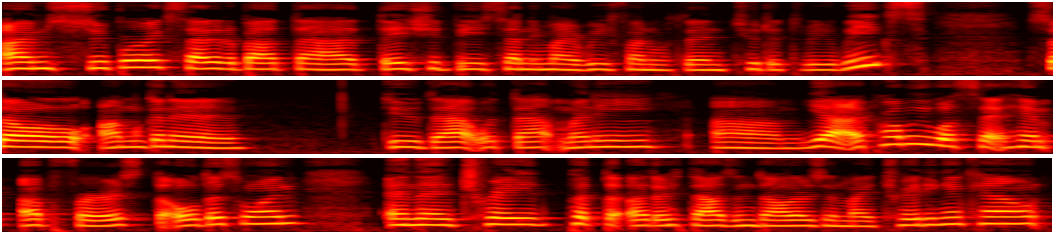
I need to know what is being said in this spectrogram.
I'm super excited about that. They should be sending my refund within two to three weeks. So I'm gonna do that with that money. Um, yeah, I probably will set him up first, the oldest one, and then trade, put the other thousand dollars in my trading account.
